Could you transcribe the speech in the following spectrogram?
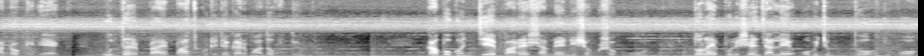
আটক এক, উদ্ধার প্রায় পাঁচ কোটি টাকার মাদক দ্রব্য। কাবুগঞ্জে বারের সামনে নৃশংস খুন দলাই পুলিশের জালে অভিযুক্ত যুবক।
